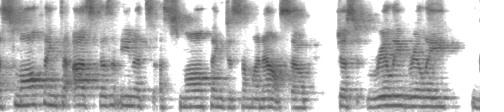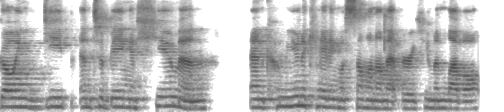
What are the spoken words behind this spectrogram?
a small thing to us doesn't mean it's a small thing to someone else. So just really, really going deep into being a human and communicating with someone on that very human level.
